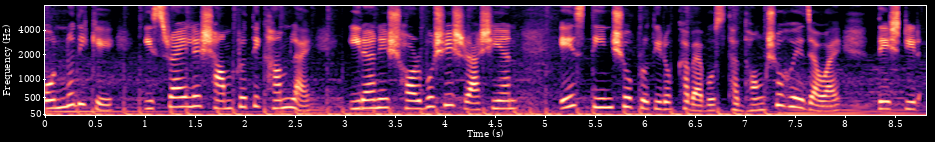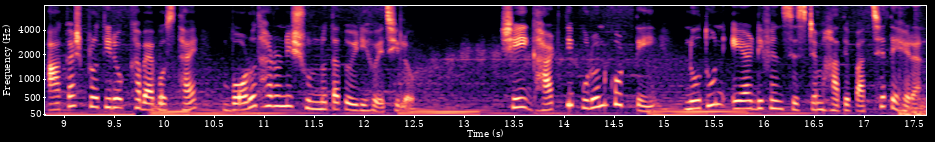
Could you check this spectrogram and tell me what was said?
অন্যদিকে, ইসরায়েলের সাম্প্রতিক হামলায় ইরানের সর্বশেষ রাশিয়ান এস তিনশো প্রতিরক্ষা ব্যবস্থা ধ্বংস হয়ে যাওয়ায় দেশটির আকাশ প্রতিরক্ষা ব্যবস্থায় বড় ধরনের শূন্যতা তৈরি হয়েছিল। সেই ঘাটতি পূরণ করতেই নতুন এয়ার ডিফেন্স সিস্টেম হাতে পাচ্ছে তেহরান।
